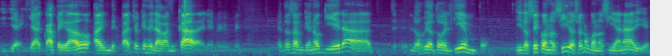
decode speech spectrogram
Y, acá pegado hay un despacho que es de la bancada del MPP. Entonces, aunque no quiera, los veo todo el tiempo. Y los he conocido, yo no conocía a nadie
